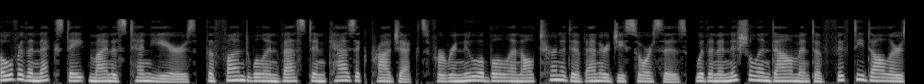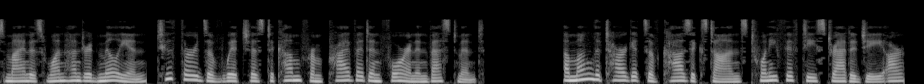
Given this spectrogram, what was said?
Over the next 8–10 years, the fund will invest in Kazakh projects for renewable and alternative energy sources, with an initial endowment of $50–100 million, two-thirds of which is to come from private and foreign investment. Among the targets of Kazakhstan's 2050 strategy are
